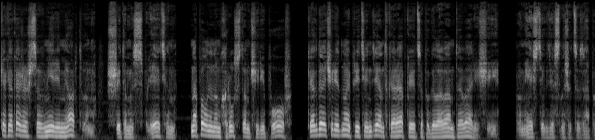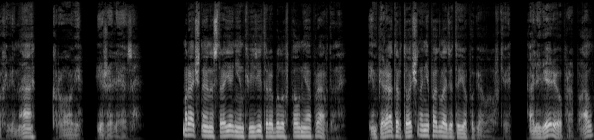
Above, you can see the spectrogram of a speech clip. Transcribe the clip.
как окажешься в мире мертвым, сшитым из сплетен, наполненным хрустом черепов, когда очередной претендент карабкается по головам товарищей, в месте, где слышится запах вина, крови и железа. Мрачное настроение инквизитора было вполне оправдано. Император точно не погладит ее по головке. Оливерио пропал,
